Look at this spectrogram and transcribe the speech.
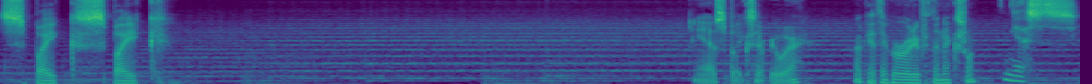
Spike, spike. Yeah, spikes everywhere. Okay, I think we're ready for the next one. Yes.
